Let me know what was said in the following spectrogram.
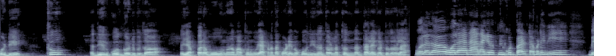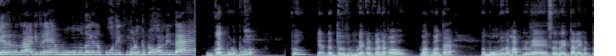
ಬಡ್ಡಿ ಥೂ. ಅದೇನು ಗಂಟು ಬಿದ್ದೋ ಯಪ್ಪ ನಮ್ಮ ಅವ್ನು ನಮ್ಮ ಅಪ್ಪನಿಗೂ ಯಾಕಡೆ ನೀನಂತವಳ ತಂದಂತ ತಲೆ ಕಟ್ಟಿದ್ರಲ್ಲ? ಓಲಲ್ಲ ಓಲ ನಾನಾಗಿರೋದು ನಿನ್ ಕೊಟ್ಟು ಪಾಠ ಮಾಡೀನಿ ಬೇರೆ ಆಗಿದ್ರೆ ಮೂಗು ಮುಂದೆ ಕೂದಿಕ್ ಮುಡ್ಬಿಟ್ಟು ಹೋಗೋರು ನಿಂದ ಉಂಕದ್ ಬಿಡು ಬಿಡು ಥೂ ಎಂತ ದುರ್ದ್ರ ಮುಡೆ ಕಟ್ಕೊಂಡಪ್ಪ ಭಗವಂತ ನಮ್ಮ ಅವ್ನು ನಮ್ಮ ಅಪ್ಪನವೇ ಸರಿಯಾಗಿ ತಲೆ ಮೆಕ್ತ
